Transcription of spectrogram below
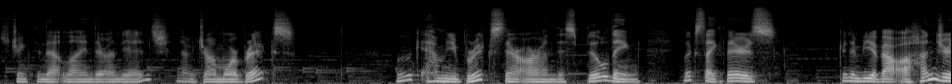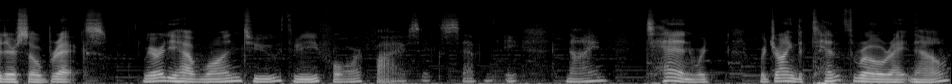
strengthen that line there on the edge. Now draw more bricks. Look at how many bricks there are on this building. Looks like there's going to be about a hundred or so bricks. We already have one, two, three, four, five, six, seven, eight, nine, ten. We're we're drawing the tenth row right now.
